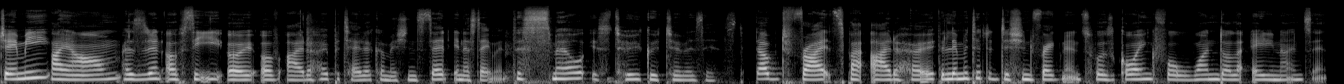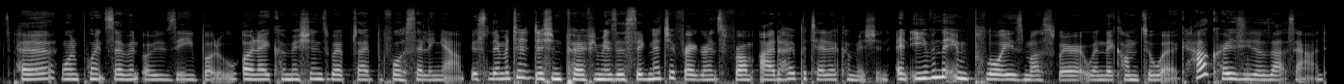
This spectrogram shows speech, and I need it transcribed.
Jamey Higham, president of CEO of Idaho Potato Commission, said in a statement, "The smell is too good to resist." Dubbed Frytes by Idaho, the limited edition fragrance was going for $1.89 per 1.7 OZ bottle on a commission's website before selling out. This limited edition perfume is a signature fragrance from Idaho Potato Commission, and even the employees must wear it when they come to work. How crazy does that sound?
